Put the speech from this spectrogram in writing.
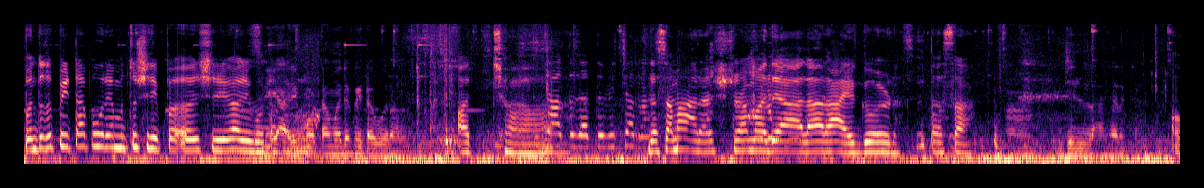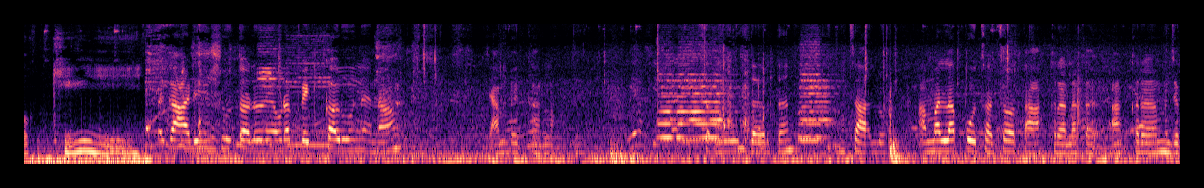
पण तो तो पिठापूर आहे मग तो श्रीपा श्री श्री हरिकोटा हरिकोटामध्ये पिठापूर आला. अच्छा. जाता जाता विचार जसा महाराष्ट्रामध्ये आला रायगड तसा. जिल्हा सारखा. ओके. गाडी शूट आलो एवढा बेकार ऊन आहे ना जाम बेकार लागते सगळे उतरतात चालू. आम्हाला पोचायचं होतं अकराला अकरा म्हणजे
